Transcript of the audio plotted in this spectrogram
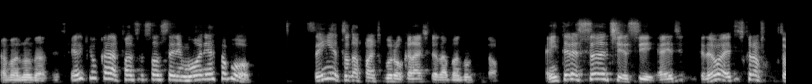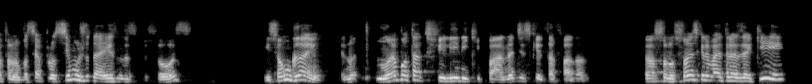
rabanuto, nada. Eles querem que o cara faça só a cerimônia e acabou. Sem toda a parte burocrática da rabanuto e tal. É interessante esse, é, entendeu? É disso que eu estou falando. Você aproxima o judaísmo das pessoas, isso é um ganho. Não é botar tefiline e equipar, não é disso que ele está falando. Então, as soluções que ele vai trazer aqui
